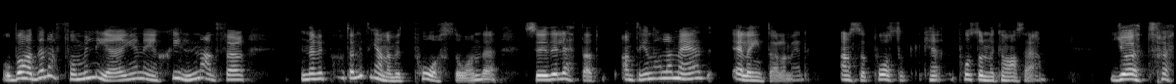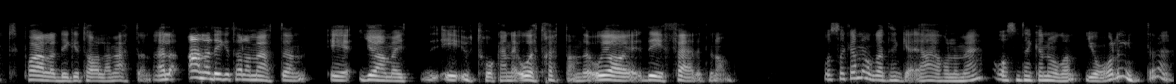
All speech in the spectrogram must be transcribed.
Och bara den här formuleringen är en skillnad. För när vi pratar lite grann om ett påstående så är det lätt att antingen hålla med eller inte hålla med. Alltså påståendet kan vara så här jag är trött på alla digitala möten. Eller alla digitala möten är, gör mig, är uttråkande och är tröttande och jag, det är färdigt med dem. Och så kan någon tänka, ja jag håller med. Och så tänker någon, jag håller inte med.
